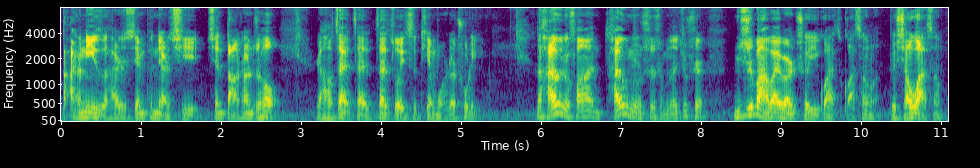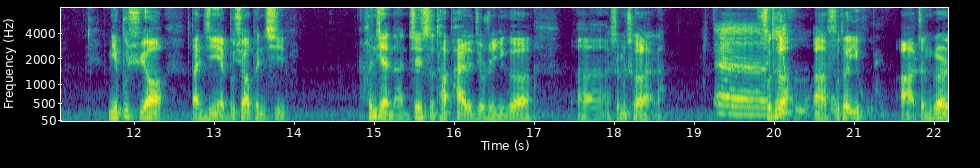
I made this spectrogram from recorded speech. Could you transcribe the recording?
打上腻子还是先喷点漆先挡上之后，然后再再再做一次贴膜的处理。那还有一种方案，还有一种是什么呢？就是你只把外边车衣刮刮蹭了，比如小刮蹭。你不需要钣金，也不需要喷漆，很简单。这次他拍的就是一个，呃，什么车来着？呃，福特啊，福特翼虎啊，整个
